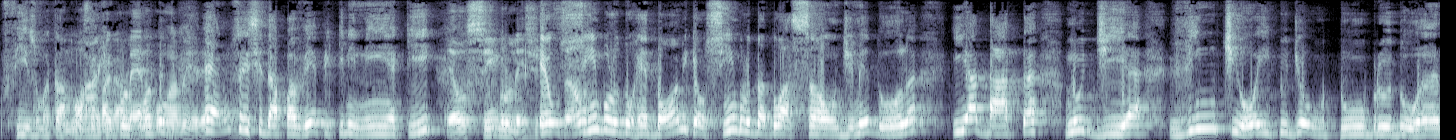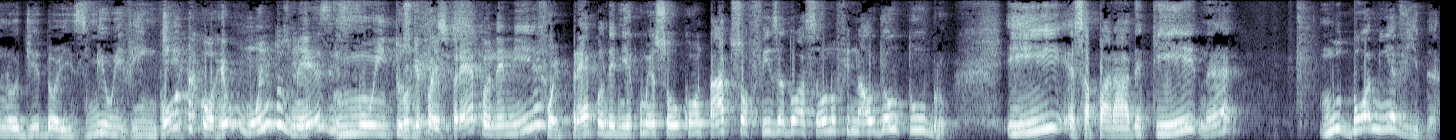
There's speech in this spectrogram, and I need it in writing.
Fiz uma tatuagem pra por galera, conta porra, de... É, não sei se dá pra ver, pequenininha aqui. É o símbolo da É o instituição. símbolo do Redome, que é o símbolo da doação de medula, e a data no dia 28 de outubro do ano de 2020. Puta, correu muitos meses. Muitos Porque meses. foi pré-pandemia. Foi pré-pandemia, começou o contato, só fiz a doação no final de outubro. E essa parada aqui, né, mudou a minha vida.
